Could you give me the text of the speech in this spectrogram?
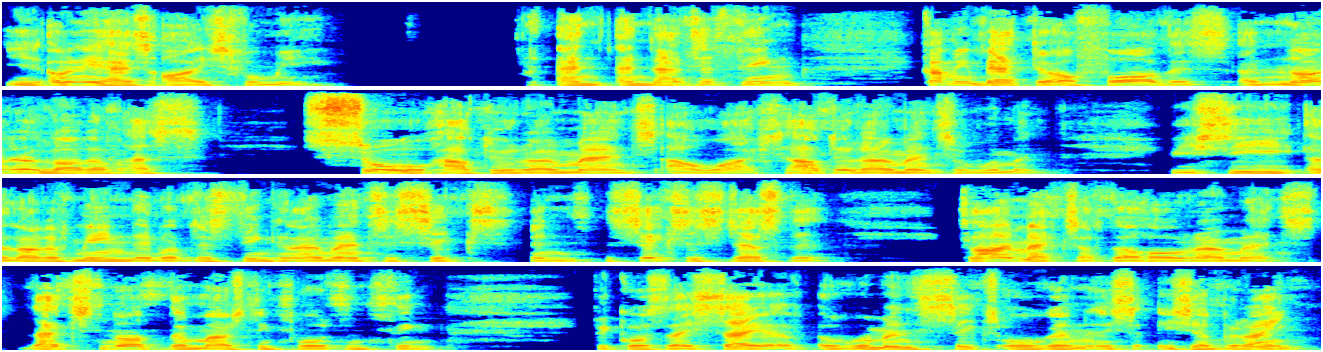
he only has eyes for me. And and that's the thing, coming back to our fathers, and not a lot of us saw how to romance our wives, how to romance a woman. We see a lot of men, they will just think romance is sex. And sex is just the climax of the whole romance. That's not the most important thing because they say a, a woman's sex organ is, is a brain.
